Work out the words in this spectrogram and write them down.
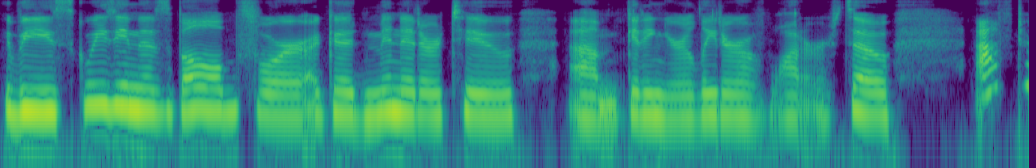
You'll be squeezing this bulb for a good minute or two, um, getting your liter of water. So after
